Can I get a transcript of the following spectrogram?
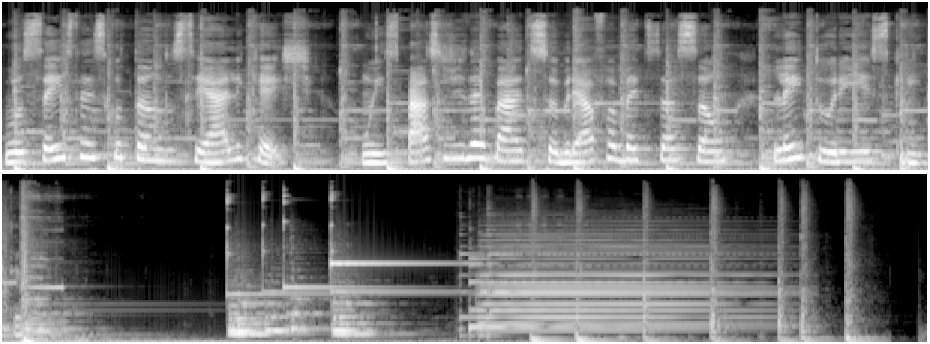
Você está escutando o Cealicast, um espaço de debate sobre alfabetização, leitura e escrita.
